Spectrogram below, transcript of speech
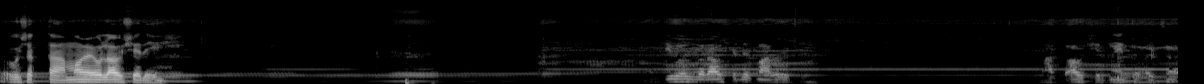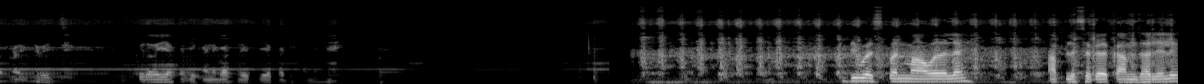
होऊ शकता मळवलं औषध आहे. दिवसभर औषधच मारत होतो. आता औषध नाही धुवायचं व्हायचं काय करायचं इकडं एका ठिकाणी बसायचं एका ठिकाणी नाही. दिवस पण मावळलाय. आपलं सगळं काम झालेले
